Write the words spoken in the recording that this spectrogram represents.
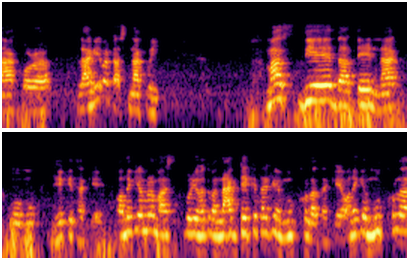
না করা লাগে বা টাচ না করি। মাস্ক দিয়ে দাঁতে নাক ও মুখ ঢেকে থাকে। অনেকে আমরা মাস্ক পরি হয়তো বা নাক ঢেকে থাকে, মুখ খোলা থাকে। অনেকে মুখ খোলা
